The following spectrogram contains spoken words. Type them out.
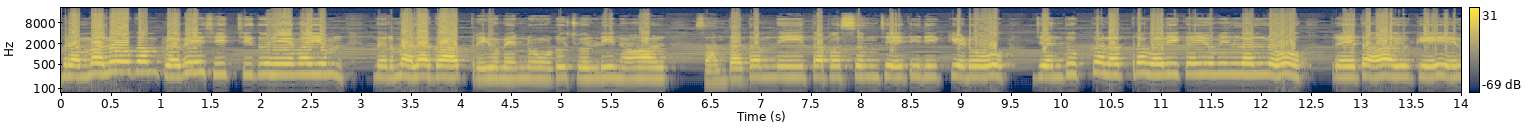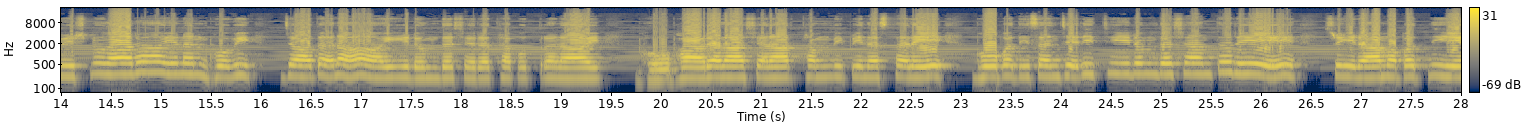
ബ്രഹ്മലോകം പ്രവേശിച്ചിതു ഹേമയും നിർമ്മലഗാത്രിയും എന്നോടു ചൊല്ലിനാൾ. സന്തതം നീ തപസ്സും ചെയ്തിരിക്കടോ. ജന്തുക്കളത്ര വരികയുമില്ലല്ലോ. ത്രേതായുകേ വിഷ്ണു നാരായണൻ ഭുവി ജാതനായിടും ദശരഥപുത്രനായി. ഭൂഭാരനാശനാർത്ഥം വിപിനസ്ഥലേ ഭൂപതി സഞ്ചരിച്ചിടും ദശാന്തരേ. ശ്രീരാമപത്നിയെ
